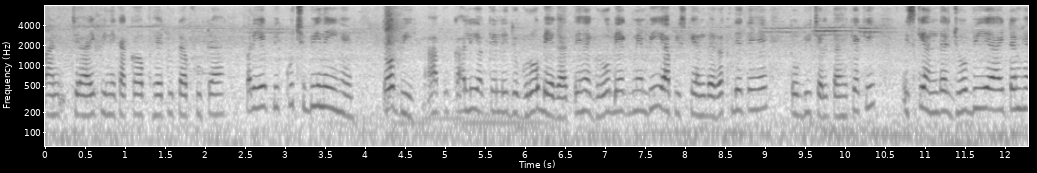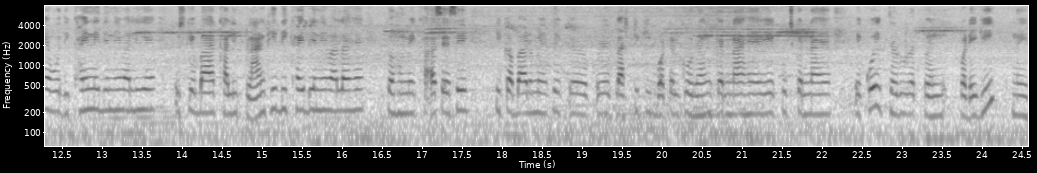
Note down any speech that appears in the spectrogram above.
पानी, चाय पीने का कप है टूटा फूटा और ये भी कुछ भी नहीं है। तो भी आप खाली अकेले जो ग्रो बैग आते हैं ग्रो बैग में भी आप इसके अंदर रख देते हैं तो भी चलता है। क्योंकि इसके अंदर जो भी आइटम है वो दिखाई नहीं देने वाली है। उसके बाद खाली प्लांट ही दिखाई देने वाला है। तो हमें खास ऐसे कि कबाड़ में से प्लास्टिक की बोतल को रंग करना है, ये कुछ करना है, ये कोई ज़रूरत पड़ेगी नहीं।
